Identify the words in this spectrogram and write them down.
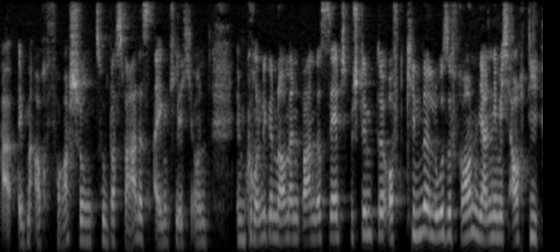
äh, eben auch Forschung zu, was war das eigentlich? Und im Grunde genommen waren das selbstbestimmte, oft kinderlose Frauen, ja, nämlich auch die,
